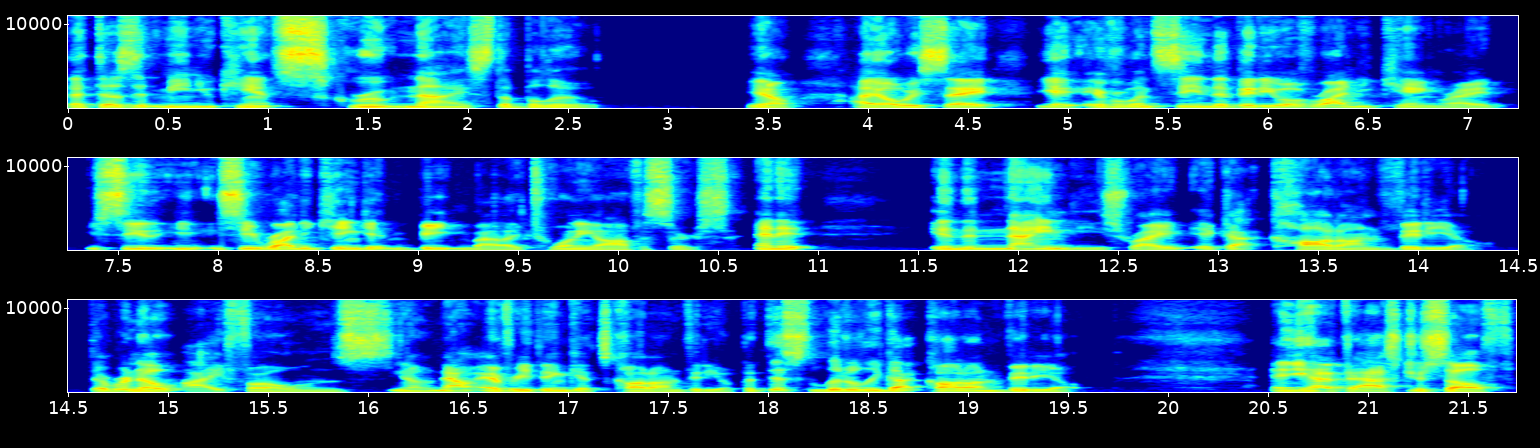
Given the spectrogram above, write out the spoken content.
that doesn't mean you can't scrutinize the blue. You know, I always say, yeah, everyone's seen the video of Rodney King, right? You see, you see Rodney King getting beaten by like 20 officers. And it in the 90s, right? It got caught on video. There were no iPhones. You know, now everything gets caught on video, but this literally got caught on video. And you have to ask yourself,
